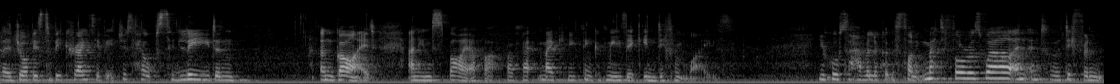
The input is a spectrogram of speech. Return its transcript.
their job is to be creative. It just helps to lead and, and guide and inspire by, by making you think of music in different ways. You can also have a look at the sonic metaphor as well and, and the different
